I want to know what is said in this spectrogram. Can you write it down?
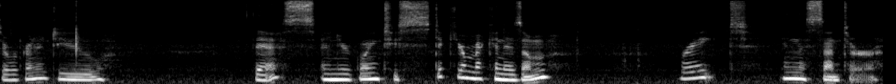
So we're going to do this and you're going to stick your mechanism right in the center,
